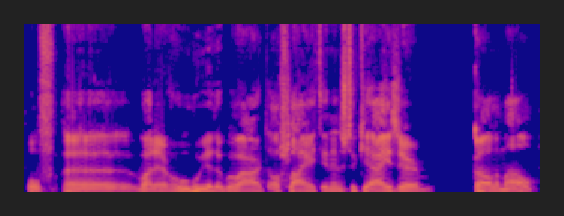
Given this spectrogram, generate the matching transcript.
of uh, hoe, hoe je dat ook bewaart, al sla je het in een stukje ijzer, kan allemaal.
